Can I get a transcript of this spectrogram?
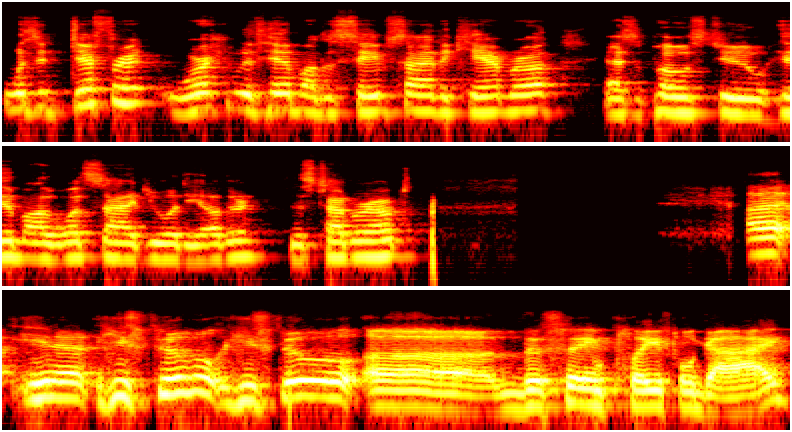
was it different working with him on the same side of the camera as opposed to him on one side, you on the other this time around? Uh, you know, he's still he's still uh, the same playful guy,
